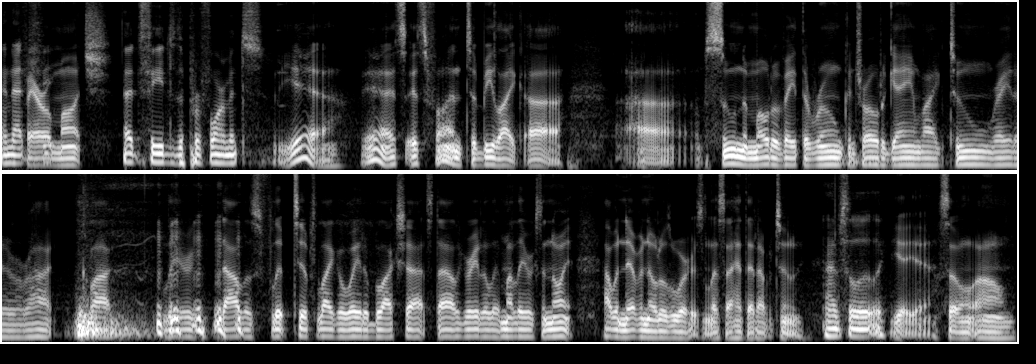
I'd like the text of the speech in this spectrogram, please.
And that Pharoahe fe- Monch. That feeds the performance. Yeah, yeah, it's it's fun to be like uh, uh, soon to motivate the room, control the game like Tomb Raider, Rock, Clock, lyric, dollars, flip tips like a way to block shots, style greater, let my lyrics annoy. I would never know those words unless I had that opportunity. Absolutely. Yeah, yeah. So um,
